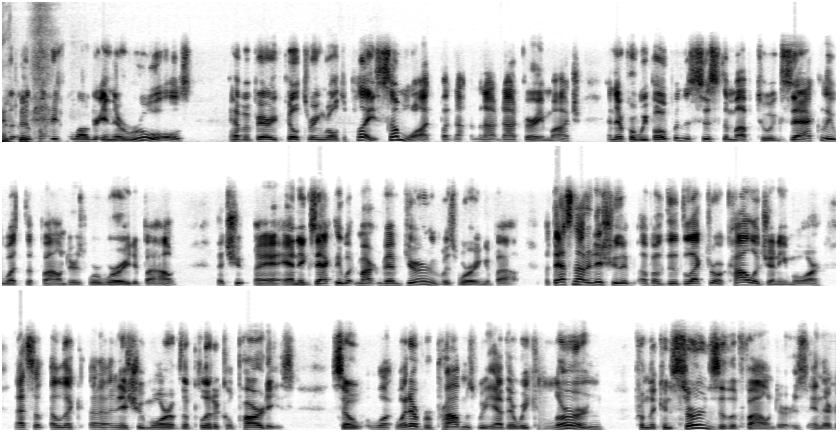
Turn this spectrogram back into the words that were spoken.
the parties no longer in their rules have a very filtering role to play, somewhat, but not, not, not very much. And therefore, we've opened the system up to exactly what the founders were worried about, that you, and exactly what Martin Van Buren was worrying about. But that's not an issue of, of the electoral college anymore. That's a, a, uh, an issue more of the political parties. So wh- whatever problems we have there, we can learn from the concerns of the founders in their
